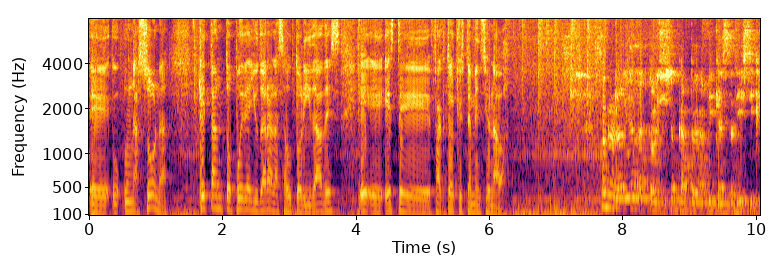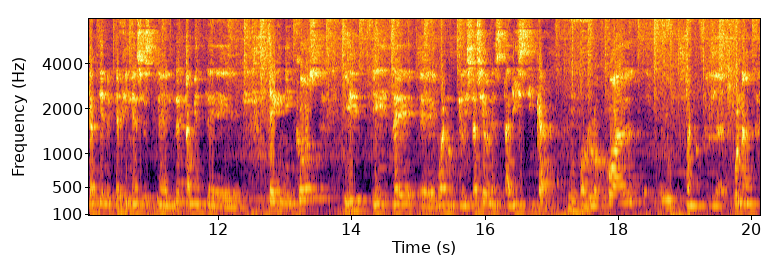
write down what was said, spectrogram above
eh, una zona. ¿Qué tanto puede ayudar a las autoridades eh, eh, este factor que usted mencionaba? Bueno, en realidad la actualización cartográfica estadística tiene fines netamente técnicos y, de bueno, utilización estadística, por lo cual bueno, una,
